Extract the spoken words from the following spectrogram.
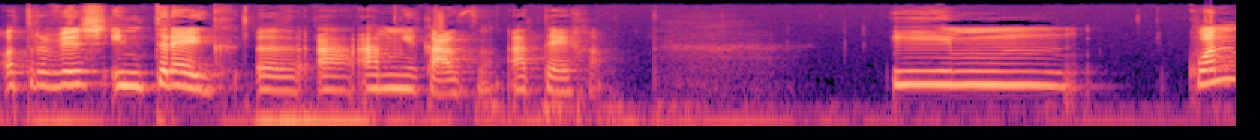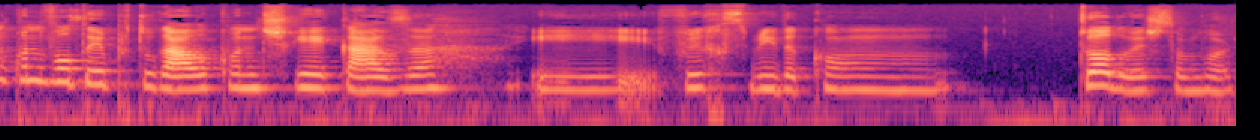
outra vez entregue uh, à, à minha casa, à terra. E quando, quando voltei a Portugal, quando cheguei a casa e fui recebida com todo este amor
